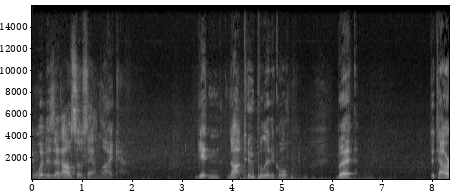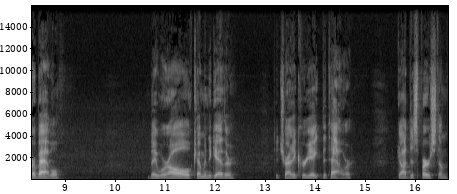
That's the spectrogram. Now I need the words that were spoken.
And what does that also sound like? Getting not too political, but the Tower of Babel, they were all coming together to try to create the tower. God dispersed them.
